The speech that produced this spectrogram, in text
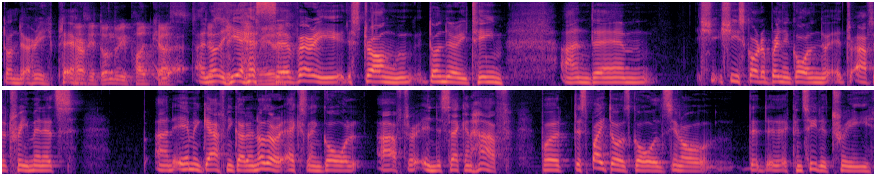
Dunderry player. There's a Dunderry podcast. Another yes, a very strong Dunderry team, and um, she she scored a brilliant goal in the, after three minutes, and Amy Gaffney got another excellent goal after in the second half. But despite those goals, you know, they, they conceded three,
